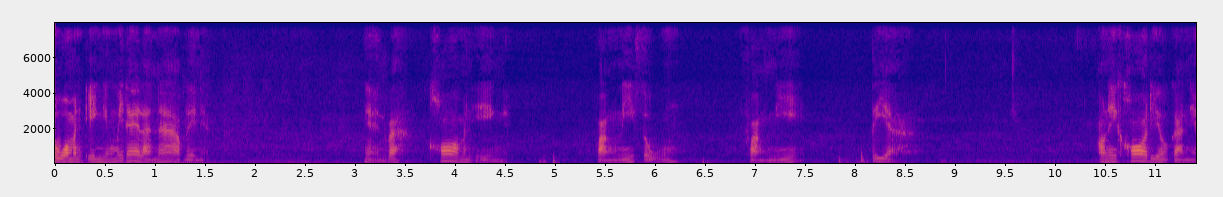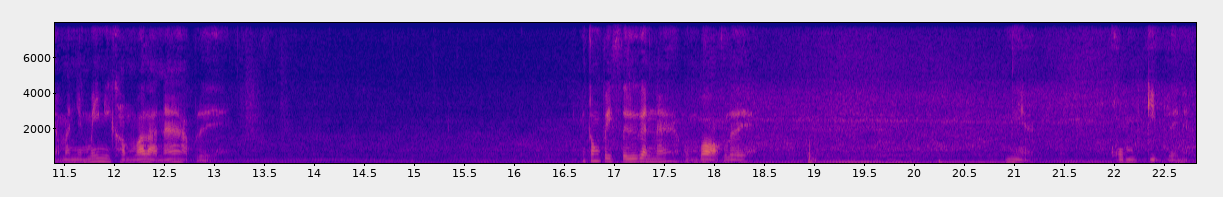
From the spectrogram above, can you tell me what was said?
ตัวมันเองยังไม่ได้ระนาบเลยเนี่ย เนี่ยเห็นปะข้อมันเองเนี่ย ฝั่งนี้สูง ฝั่งนี้ เตี้ย เอาในข้อเดียวกันเนี่ย มันยังไม่มีคำว่าระนาบเลย ไม่ต้องไปซื้อกันนะ ผมบอกเลย เนี่ย คมกิบเลยเนี่ย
